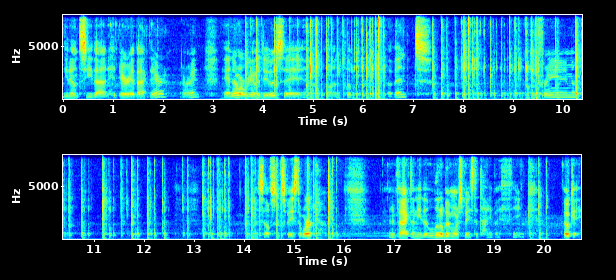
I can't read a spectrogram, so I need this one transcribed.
you don't see that hit area back there. All right. And now what we're going to do is say on clip event to frame. Give myself some space to work. And in fact, I need a little bit more space to type, I think. Okay.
